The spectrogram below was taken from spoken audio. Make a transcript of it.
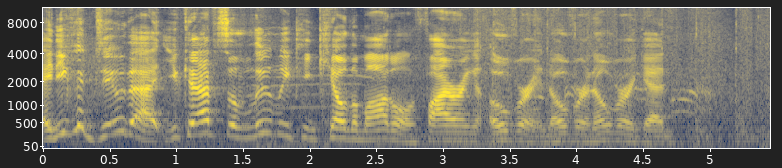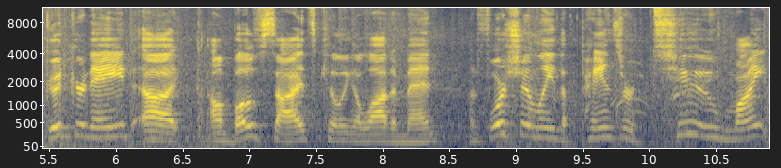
And you can do that. You can absolutely can kill the model firing over and over and over again. Good grenade uh, on both sides, killing a lot of men. Unfortunately, the Panzer II might...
